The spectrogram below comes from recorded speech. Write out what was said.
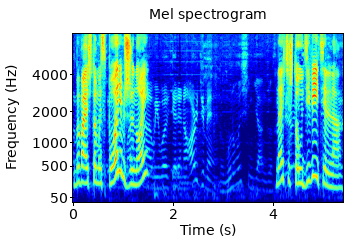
Бывает, что мы спорим с женой, знаете, что удивительно?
